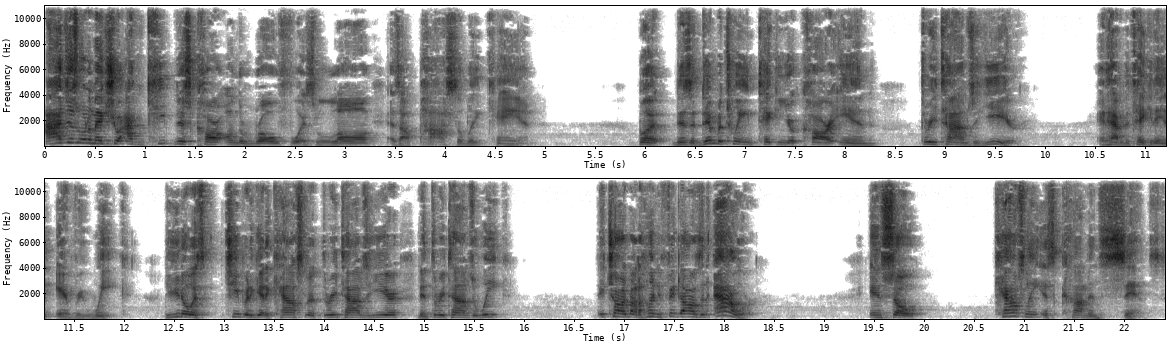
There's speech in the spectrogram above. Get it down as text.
I just want to make sure I can keep this car on the road for as long as I possibly can. But there's a difference between taking your car in three times a year and having to take it in every week. Do you know it's cheaper to get a counselor three times a year than three times a week? They charge about $150 an hour. And so counseling is common sense.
